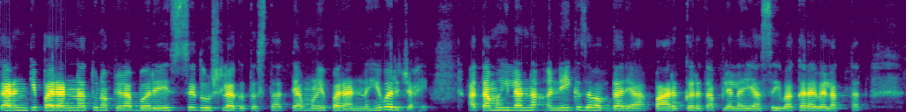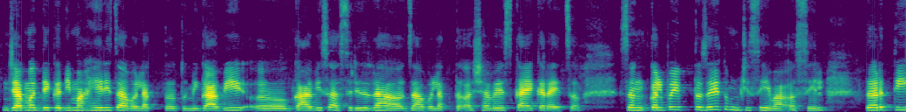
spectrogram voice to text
कारण की परान्नातून आपल्याला बरेचसे दोष लागत असतात. त्यामुळे परान्न हे वर्ज्य आहे. आता महिलांना अनेक जबाबदाऱ्या पार करत आपल्याला या सेवा कराव्या लागतात. ज्यामध्ये कधी माहेरी जावं लागतं तुम्ही गावी गावी सासरी राहा जावं लागतं अशा वेळेस काय करायचं? संकल्पयुक्त जरी तुमची सेवा असेल तर ती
